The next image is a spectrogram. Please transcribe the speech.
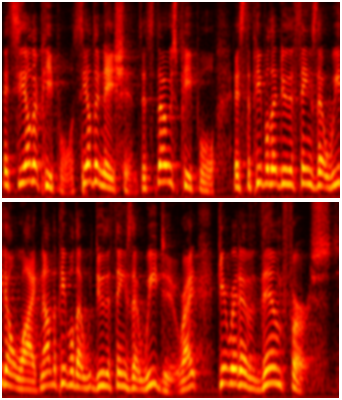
It's the other people, it's the other nations, it's those people, it's the people that do the things that we don't like, not the people that do the things that we do, right? Get rid of them first.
